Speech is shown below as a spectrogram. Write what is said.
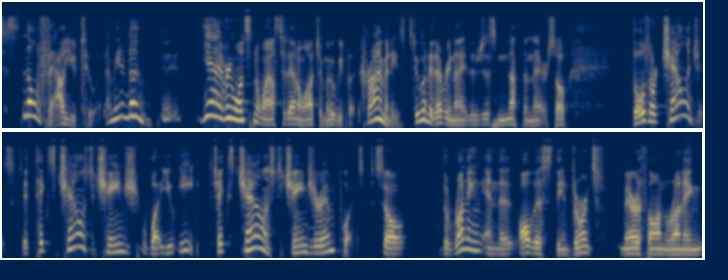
just no value to it. I mean, it. Eh, yeah, every once in a while, I'll sit down and watch a movie, but crime and he's doing it every night. There's just nothing there. So those are challenges. It takes challenge to change what you eat. It takes challenge to change your inputs. So the running and the all this, the endurance marathon running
